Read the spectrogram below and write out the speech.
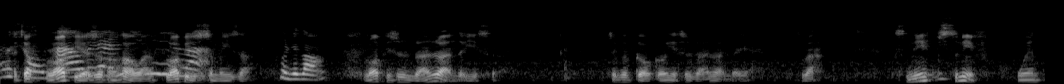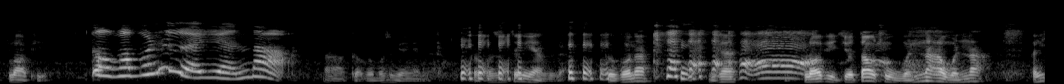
它叫 floppy 也是很好玩。floppy 是什么意思啊？不知道。floppy 是软软的意思。这个狗狗也是软软的耶，是吧？Sniff sniff went floppy。狗狗不是圆圆的。啊，狗狗不是圆圆的，狗狗是这个样子的。狗狗呢？你看，floppy 就到处闻呐闻呐。哎，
